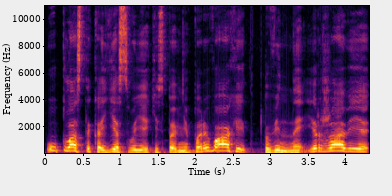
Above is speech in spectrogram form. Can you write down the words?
У пластика є свої якісь певні переваги, то він не іржавіє.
